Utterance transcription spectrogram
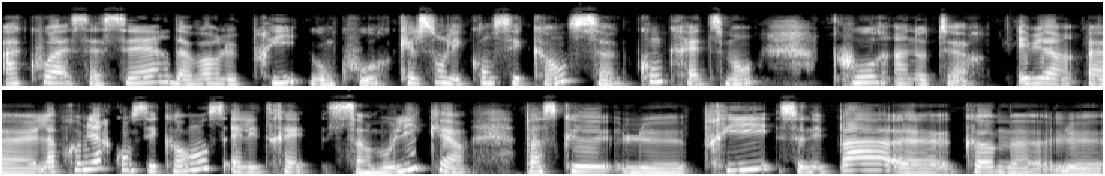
À quoi ça sert d'avoir le prix Goncourt? Quelles sont les conséquences concrètement pour un auteur? Eh bien, euh, la première conséquence, elle est très symbolique parce que le prix, ce n'est pas euh, comme euh, le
